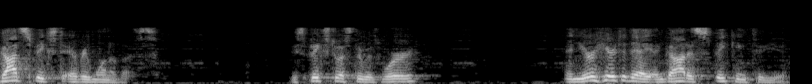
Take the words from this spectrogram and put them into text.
God speaks to every one of us. He speaks to us through His Word. And you're here today and God is speaking to you.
